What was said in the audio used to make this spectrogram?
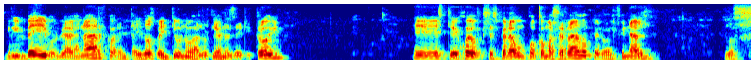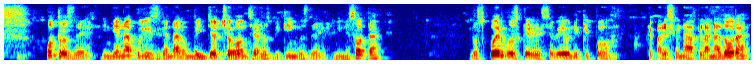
Green Bay volvió a ganar 42-21 a los Leones de Detroit, Eh, Este juego que se esperaba un poco más cerrado, pero al final los otros de Indianápolis ganaron 28-11 a los vikingos de Minnesota. Los Cuervos, que se ve un equipo que parece una aplanadora,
